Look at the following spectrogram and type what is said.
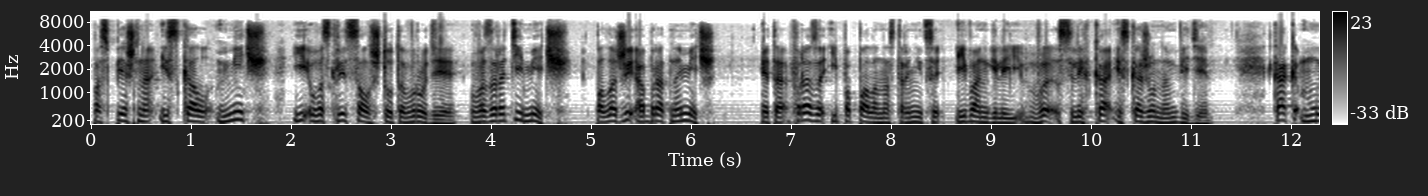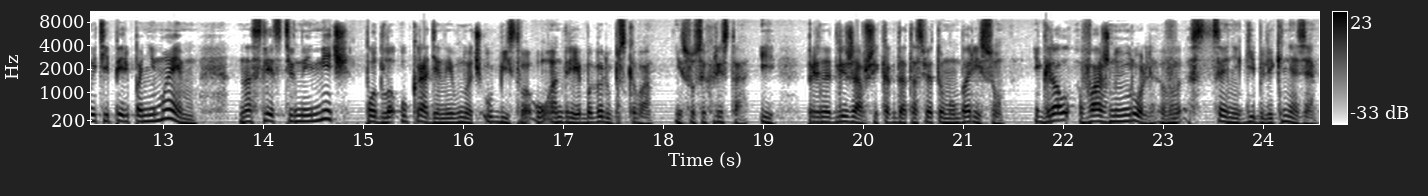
поспешно искал меч и восклицал что-то вроде «Возврати меч! Положи обратно меч!» Эта фраза и попала на страницы Евангелий в слегка искаженном виде. Как мы теперь понимаем, наследственный меч, подло украденный в ночь убийства у Андрея Боголюбского, Иисуса Христа, и принадлежавший когда-то святому Борису, играл важную роль в сцене гибели князя.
